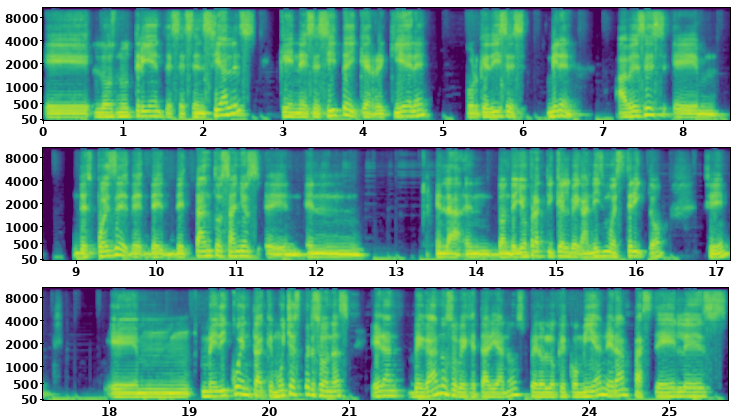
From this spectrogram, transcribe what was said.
eh, los nutrientes esenciales que necesita y que requiere, porque dices, miren, a veces... Eh, después de, tantos años en, donde yo practiqué el veganismo estricto, ¿sí? Em, me di cuenta que muchas personas eran veganos o vegetarianos, pero lo que comían eran pasteles,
